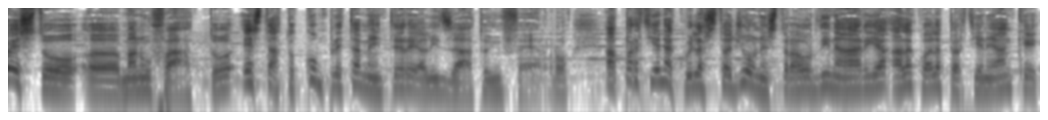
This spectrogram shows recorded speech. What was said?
Questo uh, manufatto è stato completamente realizzato in ferro, appartiene a quella stagione straordinaria alla quale appartiene anche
